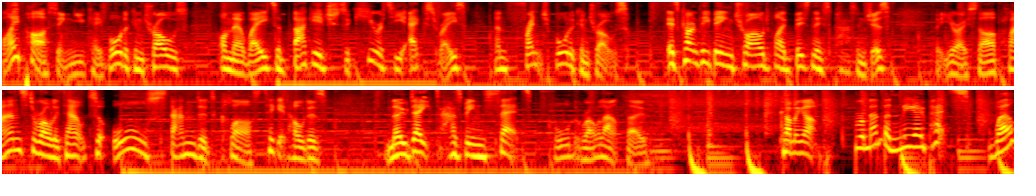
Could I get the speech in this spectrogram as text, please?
bypassing UK border controls on their way to baggage security x rays and French border controls. It's currently being trialled by business passengers, but Eurostar plans to roll it out to all standard class ticket holders. No date has been set for the rollout though. Coming up, remember Neopets? Well,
